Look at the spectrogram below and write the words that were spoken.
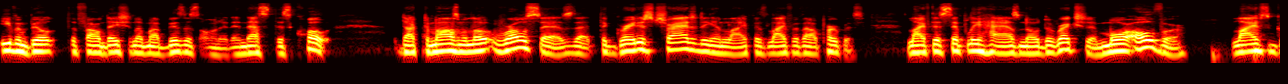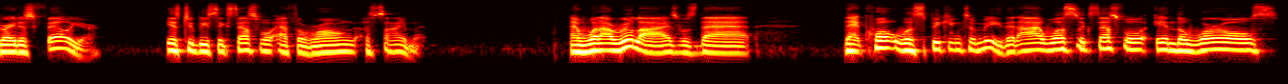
even built the foundation of my business on it. And that's this quote. Dr. Myles Munroe says that the greatest tragedy in life is life without purpose, life that simply has no direction. Moreover, life's greatest failure is to be successful at the wrong assignment. And what I realized was that that quote was speaking to me that I was successful in the world's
